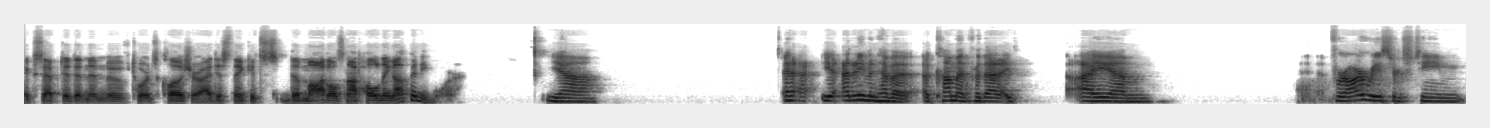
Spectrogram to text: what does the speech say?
accepted, and then move towards closure. I just think it's the model's not holding up anymore. Yeah. And I, yeah, I don't even have a, a comment for that. I, I um, for our research team,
